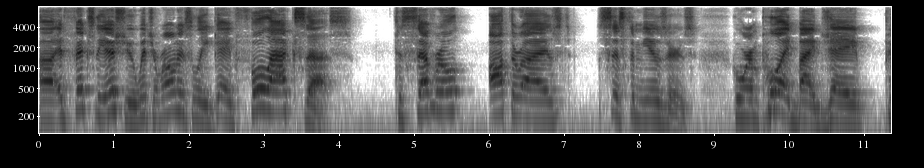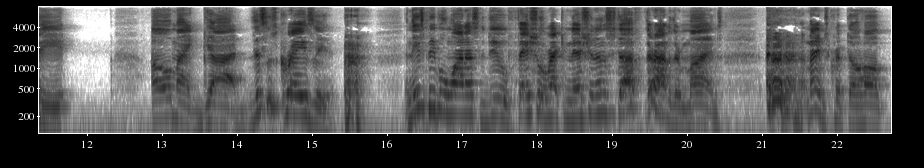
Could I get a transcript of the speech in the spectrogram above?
Uh, it fixed the issue, which erroneously gave full access to several authorized system users who were employed by JP Oh my God, this is crazy. and these people want us to do facial recognition and stuff. They're out of their minds. my name's Crypto Hulk.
